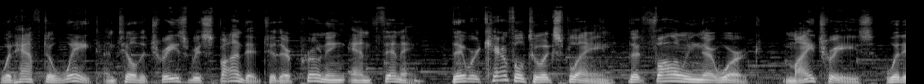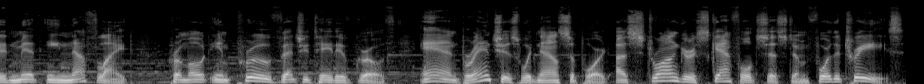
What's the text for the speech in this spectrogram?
would have to wait until the trees responded to their pruning and thinning. They were careful to explain that following their work, my trees would admit enough light, promote improved vegetative growth, and branches would now support a stronger scaffold system for the trees.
